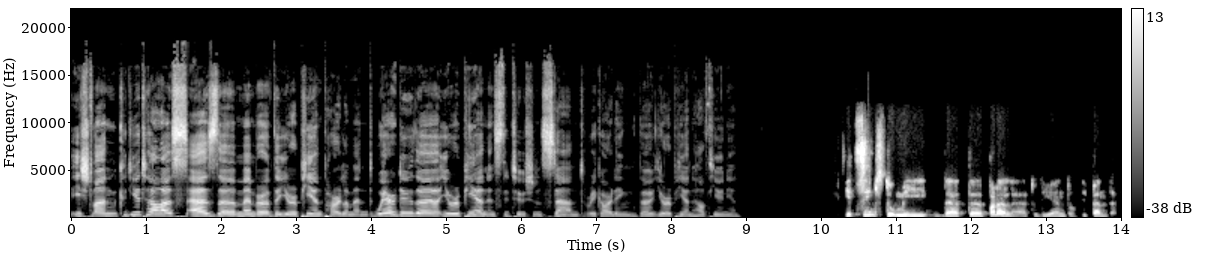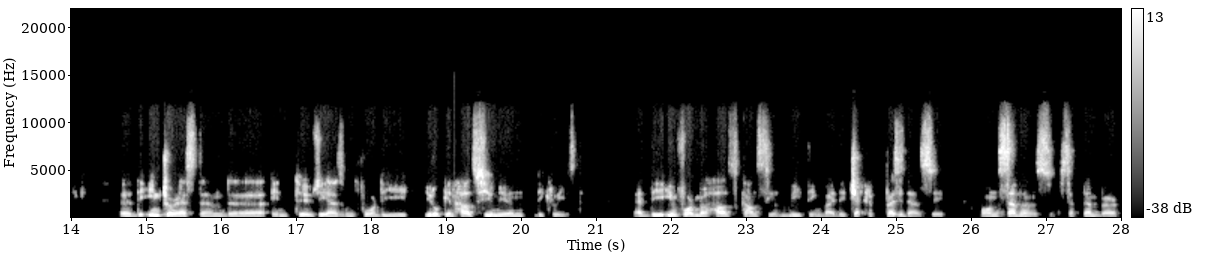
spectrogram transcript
Istvan, could you tell us, as a member of the European Parliament, where do the European institutions stand regarding the European Health Union? It seems to me that uh, parallel to the end of the pandemic, uh, the interest and uh, enthusiasm for the European Health Union decreased at the informal health council meeting by the Czech presidency on 7th September,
